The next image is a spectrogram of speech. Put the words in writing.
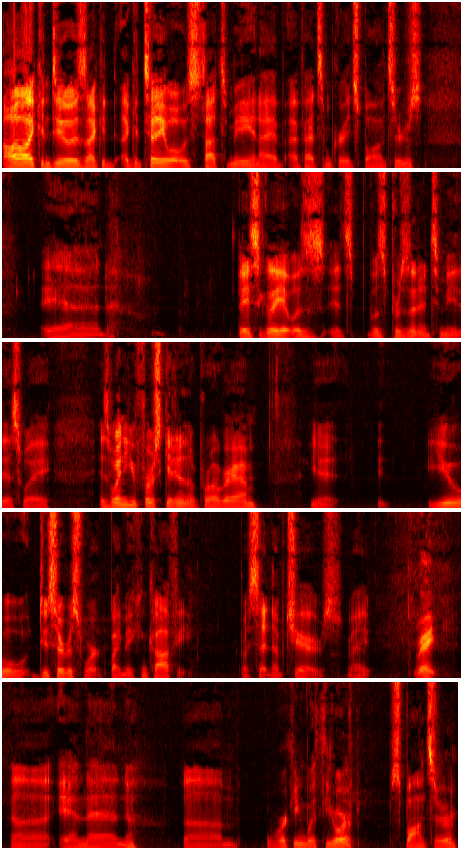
all I can do is I could I could tell you what was taught to me, and I've I've had some great sponsors, and basically it was it's was presented to me this way: is when you first get into the program, you you do service work by making coffee, by setting up chairs, right? Right. uh, and then um, working with your sponsor.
